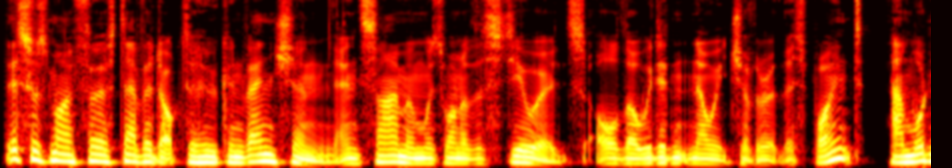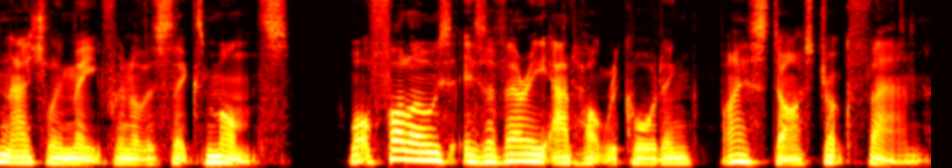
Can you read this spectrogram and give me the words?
This was my first ever Doctor Who convention, and Simon was one of the stewards, although we didn't know each other at this point, and wouldn't actually meet for another six months. What follows is a very ad hoc recording by a starstruck fan.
